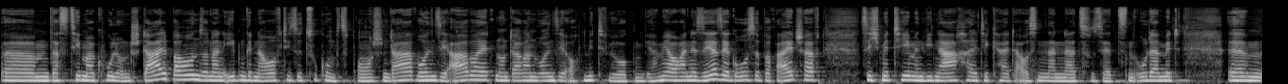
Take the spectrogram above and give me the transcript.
ähm, das Thema Kohle und Stahl bauen, sondern eben genau auf diese Zukunftsbranchen. Da wollen sie arbeiten und daran wollen sie auch mitwirken. Wir haben ja auch eine sehr, sehr große Bereitschaft, sich mit Themen wie Nachhaltigkeit auseinanderzusetzen oder mit ähm,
